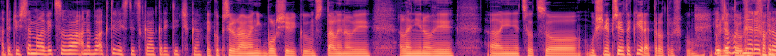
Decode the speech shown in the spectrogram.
a teď už jsem levicová anebo aktivistická kritička. Jako přirovnávání k bolševikům, Stalinovi, Leninovi, je něco, co už mě přijde takový retro trošku. Jako, je to hodně to retro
